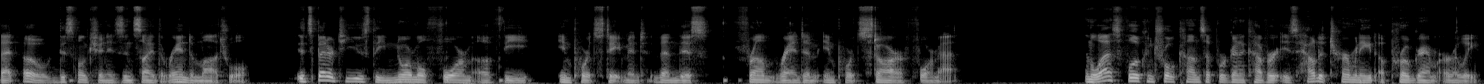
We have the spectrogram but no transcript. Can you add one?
that, oh, this function is inside the random module. It's better to use the normal form of the import statement than this from random import star format. And the last flow control concept we're going to cover is how to terminate a program early.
